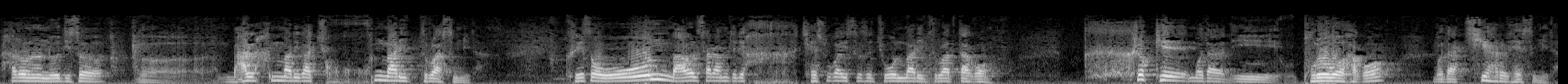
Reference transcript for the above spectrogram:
하루는 어디서 어, 말 한 마리가 좋은 말이 들어왔습니다. 그래서 온 마을 사람들이 하, 재수가 있어서 좋은 말이 들어왔다고 그렇게 뭐다 이 부러워하고 뭐다 치하를 했습니다.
